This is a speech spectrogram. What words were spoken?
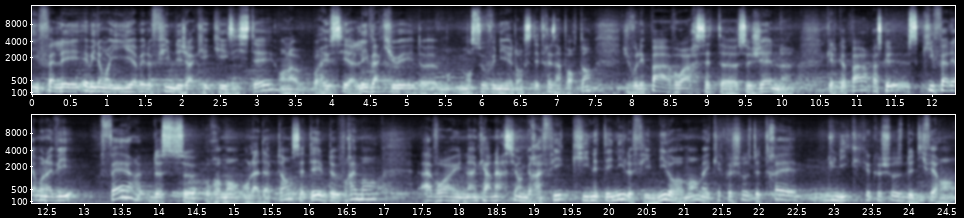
il fallait, évidemment, il y avait le film déjà qui, existait. On a réussi à l'évacuer de mon souvenir, donc c'était très important. Je ne voulais pas avoir cette, euh, ce gène quelque part, parce que ce qu'il fallait, à mon avis, faire de ce roman en l'adaptant, c'était de vraiment avoir une incarnation graphique qui n'était ni le film ni le roman, mais quelque chose de très unique, quelque chose de différent,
